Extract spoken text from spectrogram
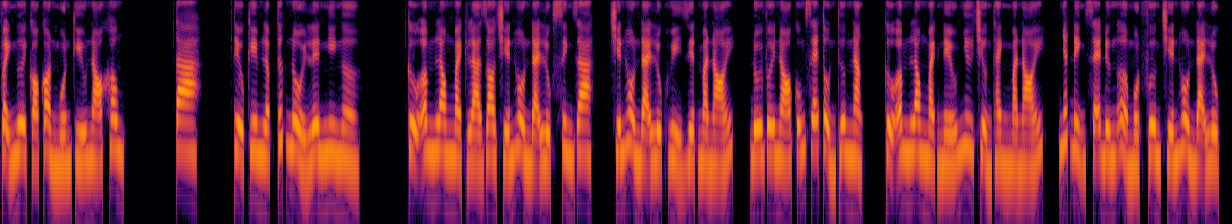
vậy ngươi có còn muốn cứu nó không? Ta! Tiểu Kim lập tức nổi lên nghi ngờ. Cửu âm long mạch là do chiến hồn đại lục sinh ra, chiến hồn đại lục hủy diệt mà nói, đối với nó cũng sẽ tổn thương nặng, cửu âm long mạch nếu như trưởng thành mà nói, nhất định sẽ đứng ở một phương chiến hồn đại lục.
